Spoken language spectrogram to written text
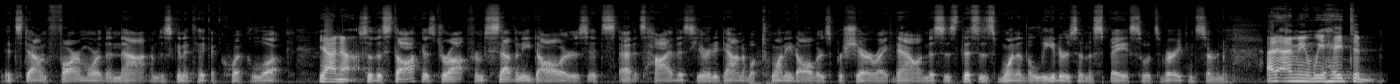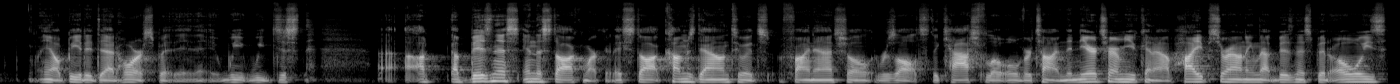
it's down far more than that. I'm just going to take a quick look. Yeah, I know. So the stock has dropped from seventy dollars. It's at its high this year to down about twenty dollars per share right now, and this is this is one of the leaders in the space. So it's very concerning. I, I mean, we hate to, you know, beat a dead horse, but we we just a, a business in the stock market, a stock comes down to its financial results, the cash flow over time. The near term, you can have hype surrounding that business, but always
